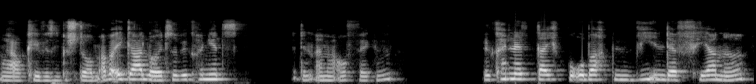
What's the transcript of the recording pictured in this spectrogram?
Ja, okay, wir sind gestorben. Aber egal, Leute, wir können jetzt den einmal aufwecken. Wir können jetzt gleich beobachten, wie in der Ferne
